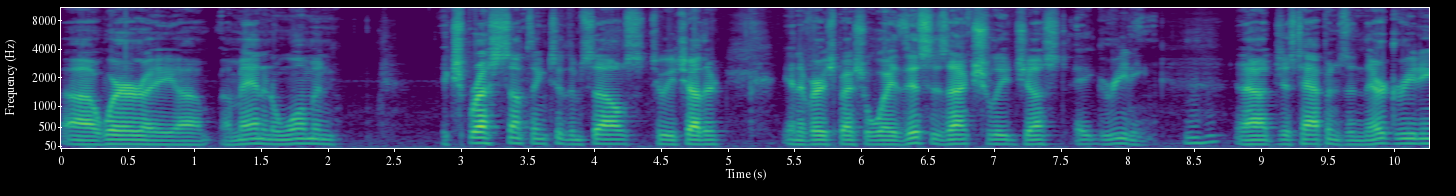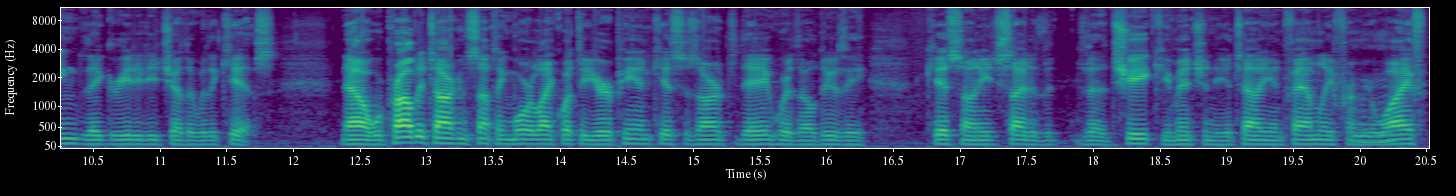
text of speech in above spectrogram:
uh, where a, uh, a man and a woman express something to themselves, to each other, in a very special way. This is actually just a greeting. Mm-hmm. Now, it just happens in their greeting, they greeted each other with a kiss. Now, we're probably talking something more like what the European kisses are today, where they'll do the kiss on each side of the, the cheek. You mentioned the Italian family from mm-hmm. your wife.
